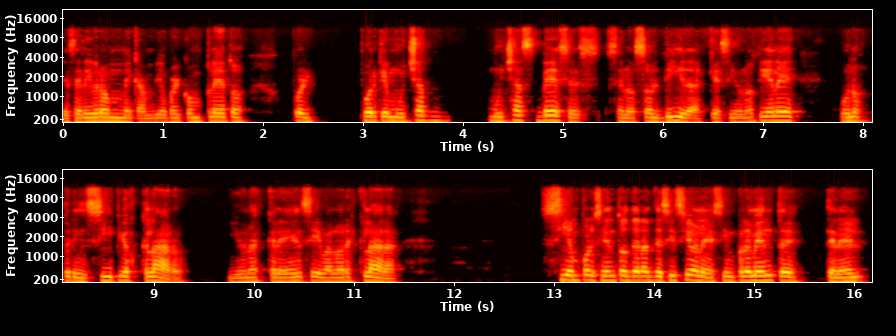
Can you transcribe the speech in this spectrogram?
Produce. Ese libro me cambió por completo porque muchas, muchas veces se nos olvida que si uno tiene unos principios claros y unas creencias y valores claras, 100% de las decisiones es simplemente tener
